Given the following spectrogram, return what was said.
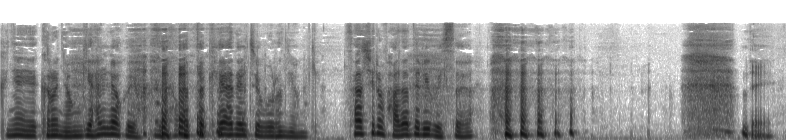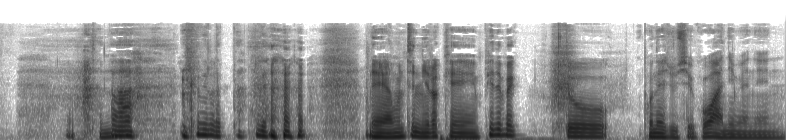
그냥 예, 그런 연기 하려고요. 네, 어떻게 해야 될지 모르는 연기. 사실은 받아들이고 있어요. 네. 아무튼, 아, 큰일 났다. 네. 네, 아무튼 이렇게 피드백도 보내주시고 아니면은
